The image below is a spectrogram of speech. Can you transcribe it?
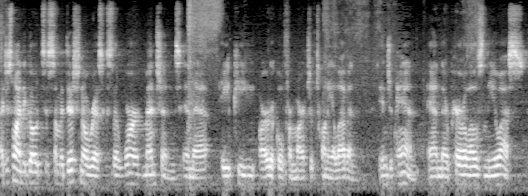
I just wanted to go to some additional risks that weren't mentioned in that AP article from March of 2011 in Japan and their parallels in the US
